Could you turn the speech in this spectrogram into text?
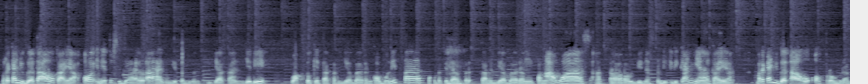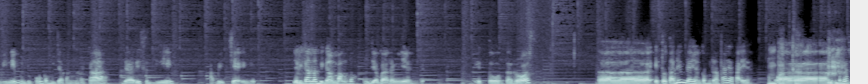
mereka juga tahu kayak oh ini tuh sejalan gitu dengan kebijakan. Jadi waktu kita kerja bareng komunitas, waktu kita hmm. kerja bareng pengawas atau dinas pendidikannya kayak mereka juga tahu oh program ini mendukung kebijakan mereka dari segi ABC gitu. Jadi kan hmm. kan lebih gampang tuh kerja barengnya. Gitu. Itu terus uh, itu tadi udah yang keberapa ya kak ya? Empat uh, kak. Terus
